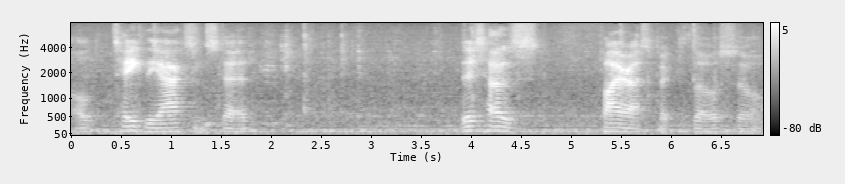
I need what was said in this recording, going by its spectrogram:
I'll take the axe instead. This has fire aspect though, so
